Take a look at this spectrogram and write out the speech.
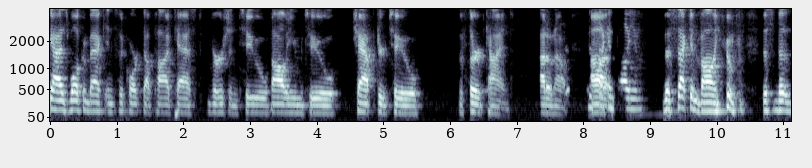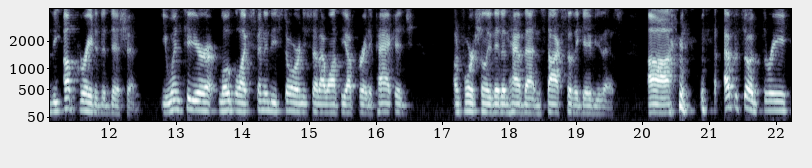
guys, welcome back into the Corked Up Podcast, version two, volume two, chapter two, the third kind. I don't know. The second uh, volume. The second volume. this the the upgraded edition. You went to your local Xfinity store and you said, I want the upgraded package. Unfortunately, they didn't have that in stock, so they gave you this. Uh, episode three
